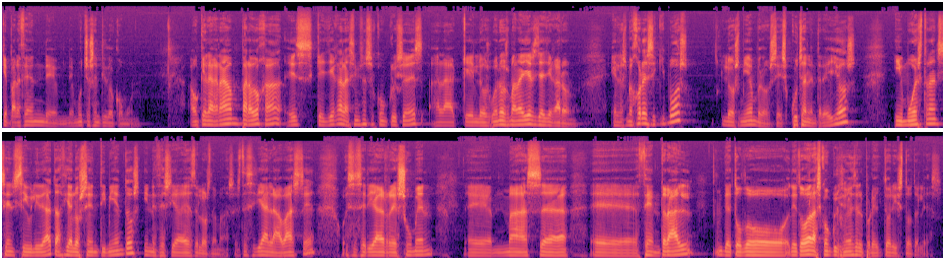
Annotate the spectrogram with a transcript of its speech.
que parecen de, mucho sentido común. Aunque la gran paradoja es que llega a las mismas conclusiones a las que los buenos managers ya llegaron. En los mejores equipos los miembros se escuchan entre ellos y muestran sensibilidad hacia los sentimientos y necesidades de los demás. Este sería la base o ese sería el resumen eh, más eh, eh, central de, todo, de todas las conclusiones del proyecto Aristóteles.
